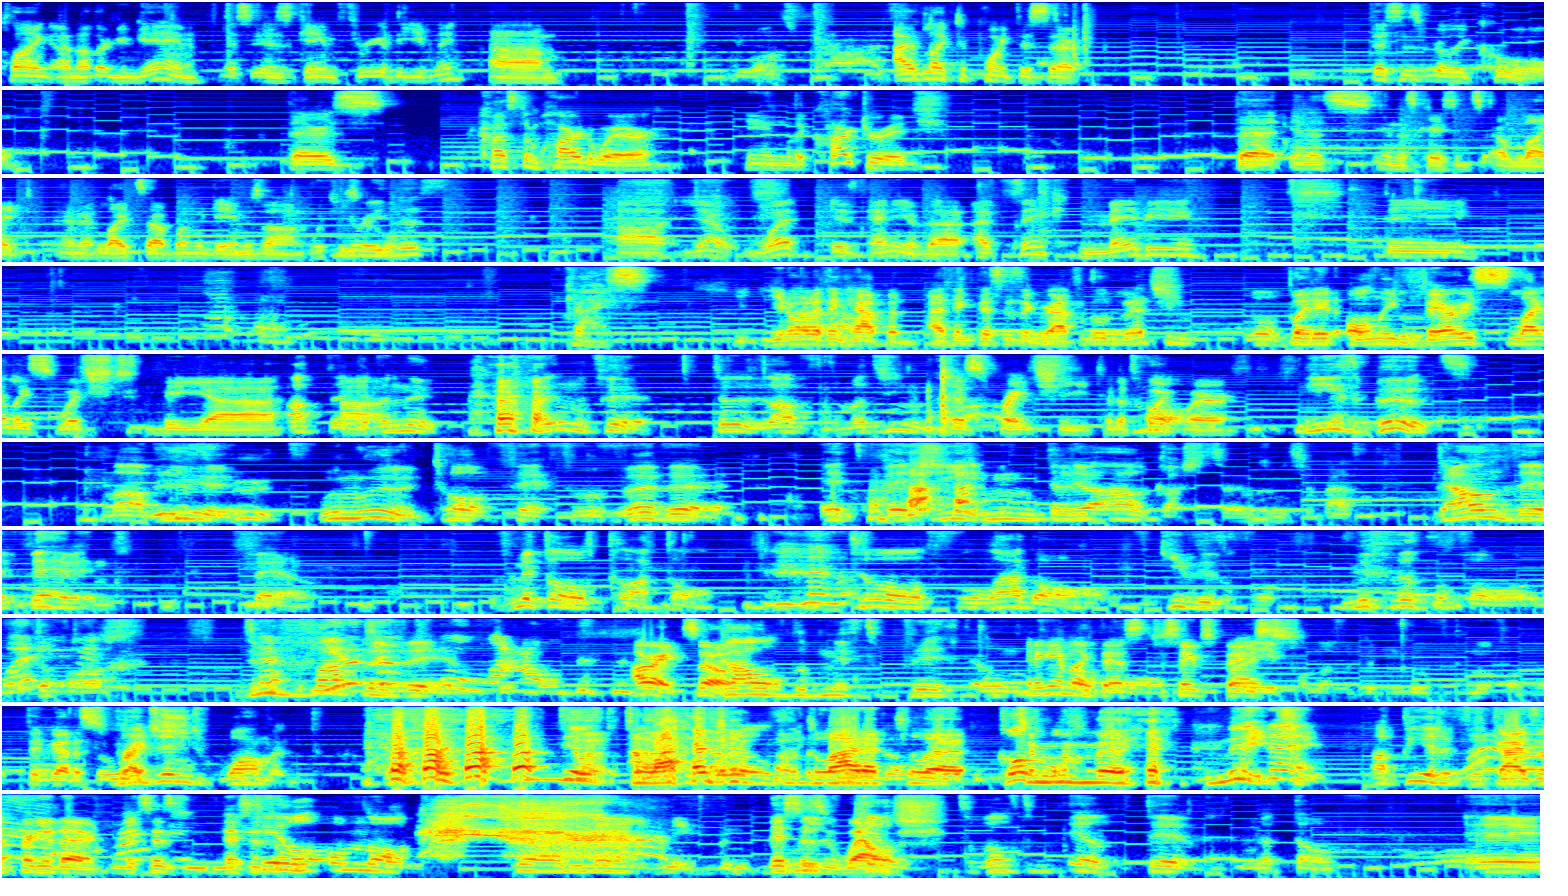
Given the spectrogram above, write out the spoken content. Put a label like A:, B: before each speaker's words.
A: playing another new game. This is game three of the evening. Um,
B: He wants fries.
A: I'd like to point this out. This is really cool. There's custom hardware in the cartridge that, in this in this case, it's a light, and it lights up when the game is on, which
B: Can
A: is
B: you read
A: cool.
B: this?
A: Uh, yeah. What is any of that? I think maybe the guys. You know what I think happened? I think this is a graphical glitch, but it only very slightly switched the uh, uh the sprite sheet to the point where
B: these boots. Down the verend fell. Vmittel tlatol, till fladol, give it for, mifitl for.
C: What did you just-
B: Du
C: That's
B: fattar vi.
C: beautiful loud.
A: All right, so
B: Gald mift fit.
A: in a game like this, to save space, they've got a
B: The legend woman.
A: glad, glad at glad.
B: Mycket. A beautiful.
A: Guys, I figured it out. This is this is
B: Till om nog. Till mig.
A: This is Welsh.
B: Eh,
